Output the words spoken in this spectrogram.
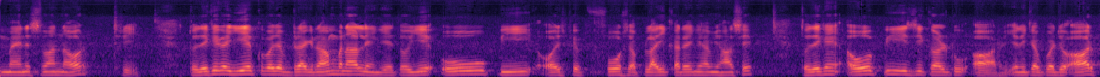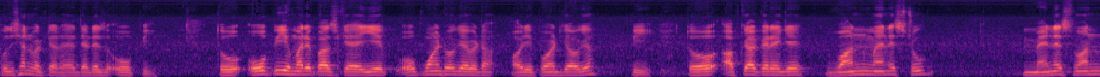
माइनस वन और थ्री तो देखिएगा, ये आपके पास जब डायग्राम बना लेंगे तो ये ओ पी और इस पर फोर्स अप्लाई करेंगे हम यहाँ से। तो देखें O P is equal to r यानी कि आपका जो आर पोजिशन वैक्टर है दैट इज़ ओ पी तो ओ पी हमारे पास क्या है? ये ओ पॉइंट हो गया बेटा, और ये पॉइंट क्या हो गया? पी तो आप क्या करेंगे? One minus two minus one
